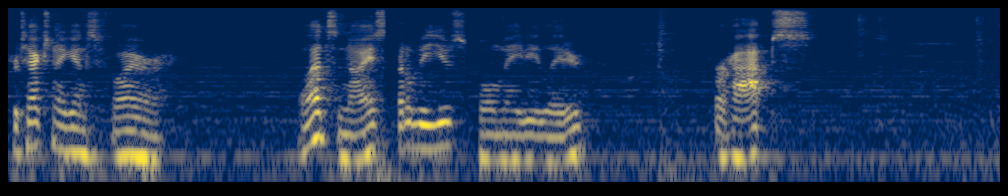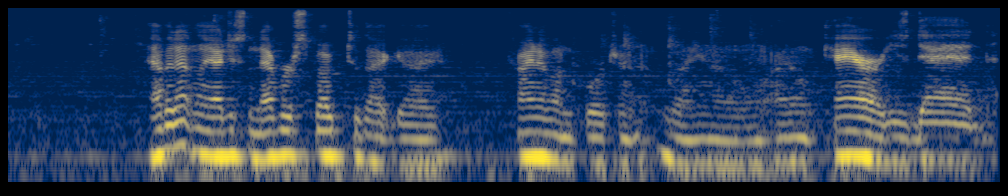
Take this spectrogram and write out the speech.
Protection against fire. Well, that's nice. That'll be useful maybe later. Perhaps. Evidently, I just never spoke to that guy. Kind of unfortunate, but you know, I don't care. He's dead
